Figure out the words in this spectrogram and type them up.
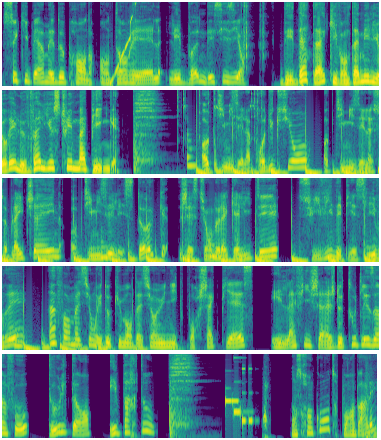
ce qui permet de prendre en temps réel les bonnes décisions. Des datas qui vont améliorer le Value Stream Mapping. Optimiser la production, optimiser la supply chain, optimiser les stocks, gestion de la qualité, suivi des pièces livrées, information et documentation unique pour chaque pièce et l'affichage de toutes les infos, tout le temps et partout. On se rencontre pour en parler?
